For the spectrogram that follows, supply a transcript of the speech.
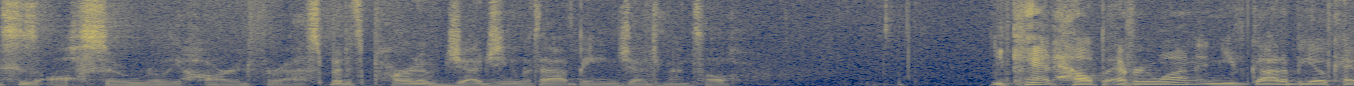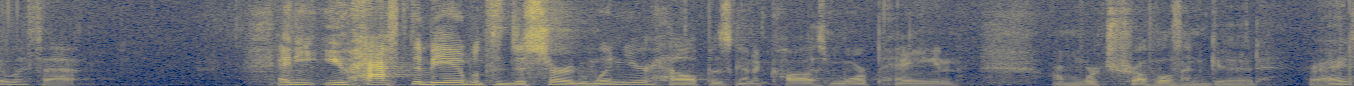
This is also really hard for us, but it's part of judging without being judgmental. You can't help everyone, and you've got to be okay with that. And you, you have to be able to discern when your help is going to cause more pain or more trouble than good, right?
